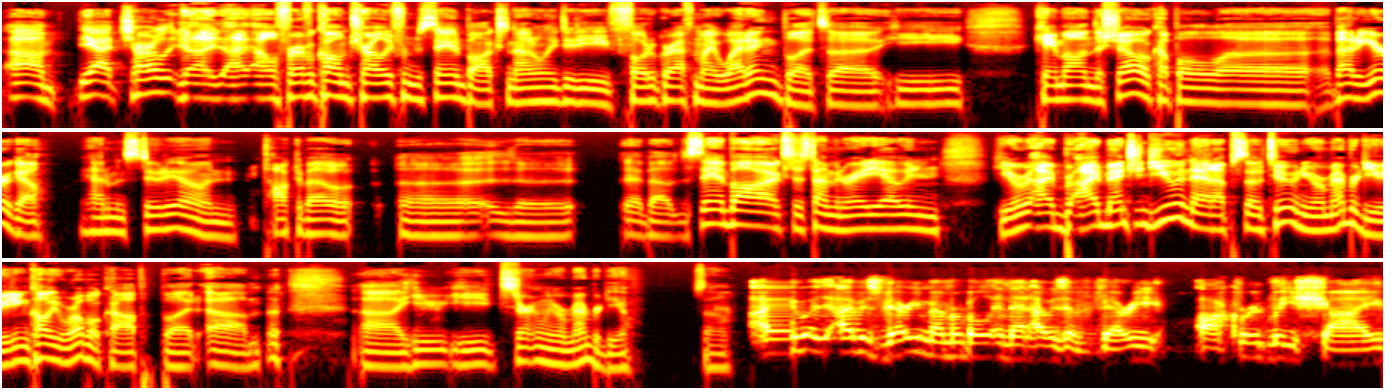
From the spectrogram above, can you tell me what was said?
um, yeah, Charlie. Uh, I'll forever call him Charlie from the Sandbox. Not only did he photograph my wedding, but uh, he came on the show a couple uh, about a year ago. We had him in studio and talked about uh, the about the sandbox this time in radio and he I, I mentioned you in that episode too and he remembered you he didn't call you robocop but um uh he he certainly remembered you so I was I was very memorable in that I was a very awkwardly shy,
